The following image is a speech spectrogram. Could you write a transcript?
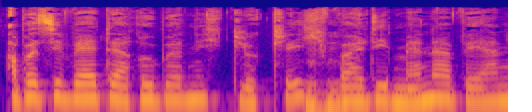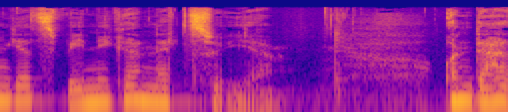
aber sie wäre darüber nicht glücklich, mhm. weil die Männer wären jetzt weniger nett zu ihr. Und da,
